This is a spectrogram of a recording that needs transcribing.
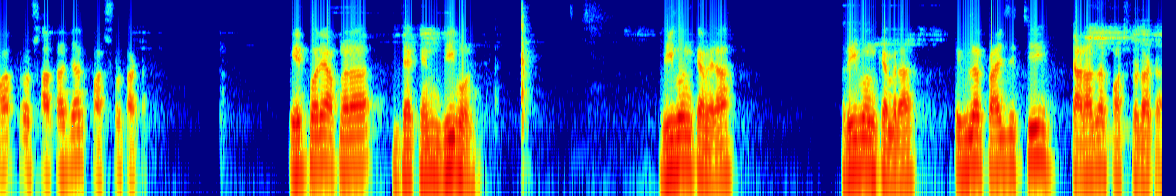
মাত্র সাত হাজার পাঁচশো টাকা। এরপরে আপনারা দেখেন ribbon ribbon camera ribbon camera এগুলোর প্রাইস দিচ্ছি চার হাজার পাঁচশো টাকা।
